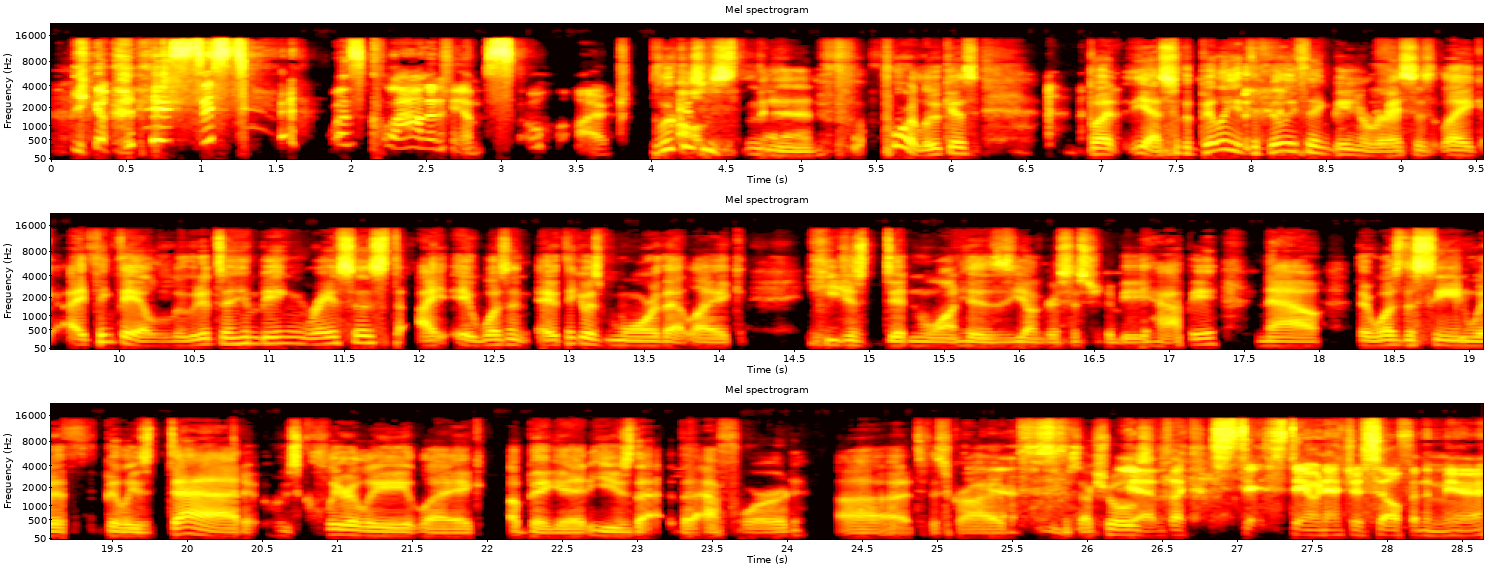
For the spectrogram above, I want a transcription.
His sister was clowning him so hard. Lucas Oh. was man, poor Lucas. But yeah, so the Billy, the Billy thing being a racist, like I think they alluded to him being racist. I it wasn't. I think it was more that like he just didn't want his younger sister to be happy. Now there was the scene with Billy's dad, who's clearly like a bigot. He used the the F word uh, to describe Yes. homosexuals. Yeah, it's like st- staring at yourself in the mirror,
